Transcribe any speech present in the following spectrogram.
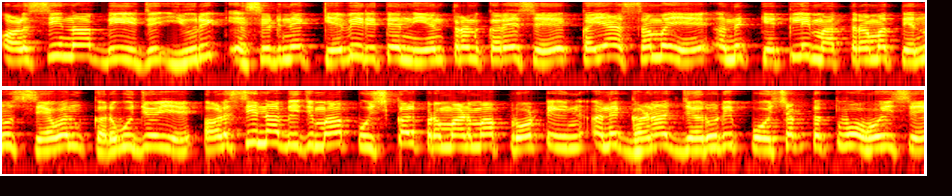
અળસીના બીજ યુરિક એસિડને કેવી રીતે નિયંત્રણ કરે છે, કયા સમયે અને કેટલી માત્રામાં તેનું સેવન કરવું જોઈએ? અળસીના બીજમાં પુષ્કળ પ્રમાણમાં પ્રોટીન અને ઘણા જરૂરી પોષક તત્વો હોય છે.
